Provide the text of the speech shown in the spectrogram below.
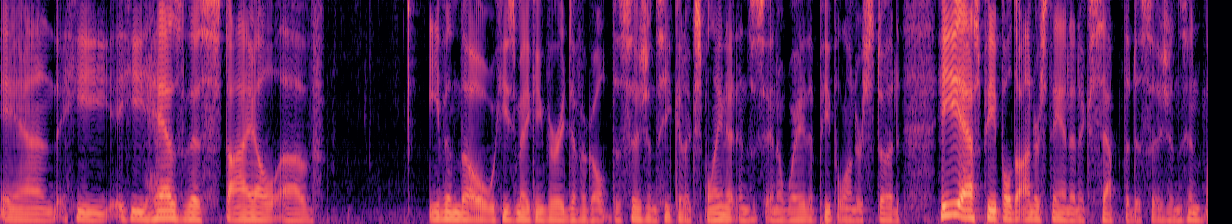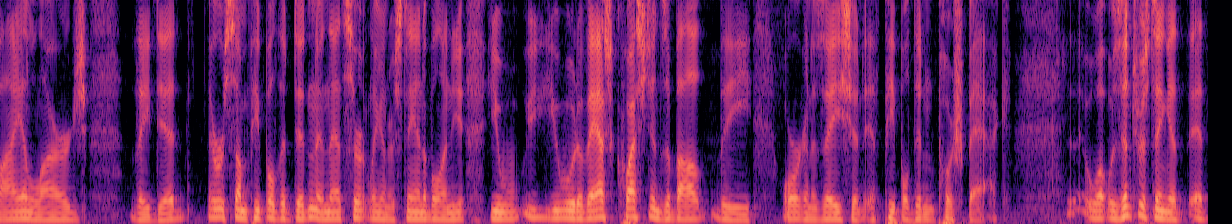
and he he has this style of even though he's making very difficult decisions, he could explain it in, in, a way that people understood. He asked people to understand and accept the decisions, and by and large, they did. There were some people that didn't, and that's certainly understandable. And you you you would have asked questions about the organization if people didn't push back. What was interesting at, at,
